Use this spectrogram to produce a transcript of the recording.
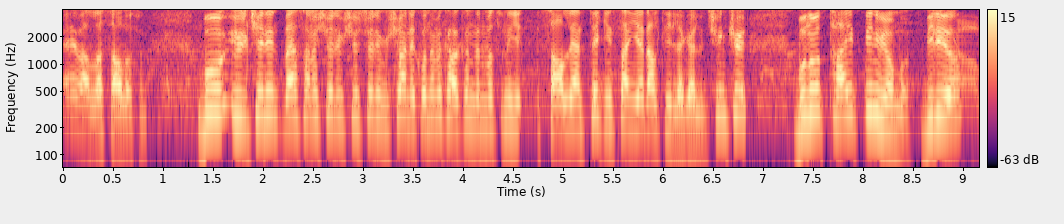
Eyvallah sağ olasın. Bu ülkenin ben sana şöyle bir şey söyleyeyim? Şu an ekonomik kalkındırmasını sağlayan tek insan yeraltı illegali. Çünkü bunu Tayyip bilmiyor mu? Biliyor. Ya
